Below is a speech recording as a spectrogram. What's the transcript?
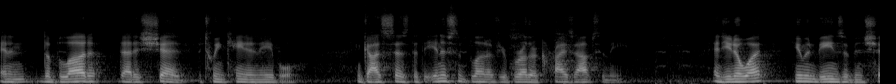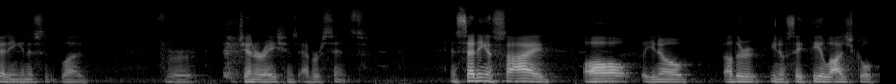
and the blood that is shed between Cain and Abel. And God says that the innocent blood of your brother cries out to me. And you know what? human beings have been shedding innocent blood for generations ever since. And setting aside all, you know, other, you know, say theological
